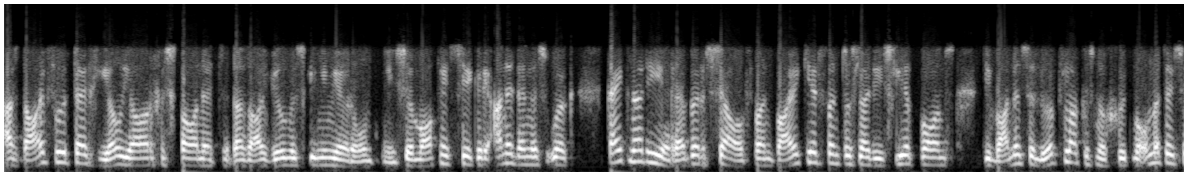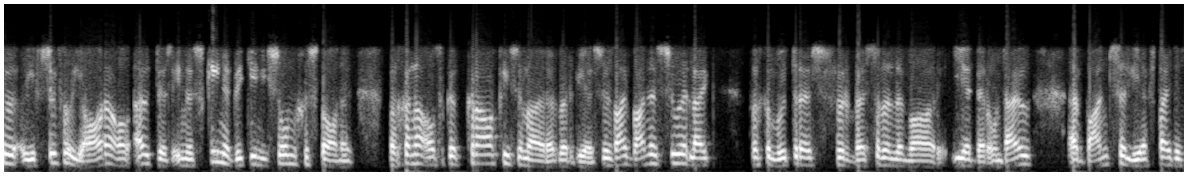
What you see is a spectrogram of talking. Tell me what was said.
As daai voertuig heel jaar gestaan het, dan is daai wiel miskien nie meer rond nie. So maak net seker die ander ding is ook kyk na die rubber self want baie keer vind ons dat die sleepwaens die bande se loopvlak is nog goed, maar omdat hy so soveel jare al oud is en miskien 'n bietjie in die son gestaan het, begin daar al sulke krakies in daai rubber wees. So daai bande so lyk like, vir gemoedrus verwissel hulle maar eerder. Onthou 'n band se lewensduur is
